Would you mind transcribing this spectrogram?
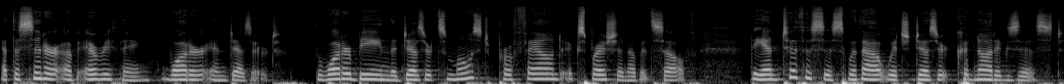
at the center of everything water and desert. The water being the desert's most profound expression of itself, the antithesis without which desert could not exist,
